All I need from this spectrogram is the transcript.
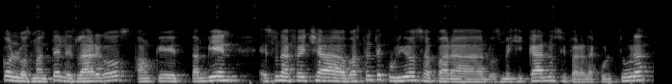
con los manteles largos, aunque también es una fecha bastante curiosa para los mexicanos y para la cultura.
